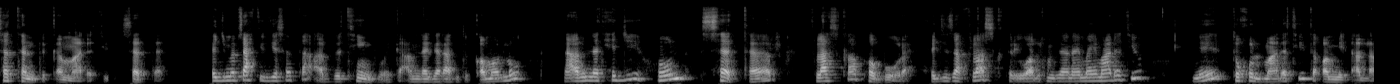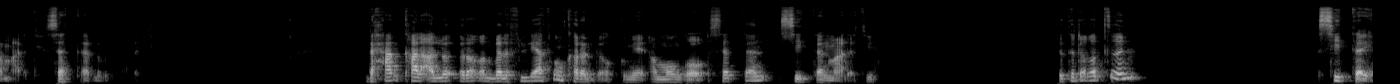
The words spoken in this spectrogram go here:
ሰተ ንጥቀም ማለት እዩ ሰተ ሕጂ መብዛሕትኡ ግዜ ሰተ ኣብ ቲንግ ወይ ከዓ ኣብ ነገራት ንጥቀመሉ። ንኣብነት ሕጂ ሁን ሰተር ፍላስካ ፖቡረ። ሕጂ እዛ ፍላስክ ትርእይዋ ኣለኹም እዚኣ ናይ ማይ ማለት እዩ። ንትኹል ማለት እዩ ተቐሚጣላ ማለት እዩ። ሰተር ንብል ማለት እዩ። ድሓር ካልእ ኣሎ ረቕድ በለ ፍልያት እውን ከረድአኩም እየ። ኣብ መንጎ ሰተን ሲተን ማለት እዩ። እቲ ድቕፅል ሲተ እዩ።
